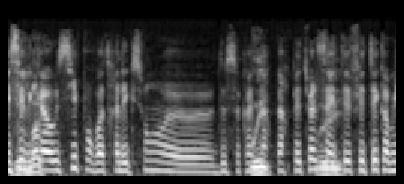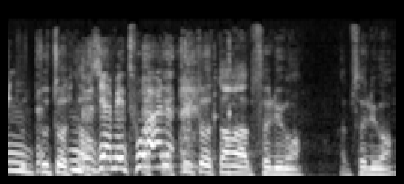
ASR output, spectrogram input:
Et c'est le cas aussi pour votre élection euh, de secrétaire Oui, perpétuel. oui, Ça a été fêté comme une, Tout une deuxième étoile. Tout autant, absolument. Absolument.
